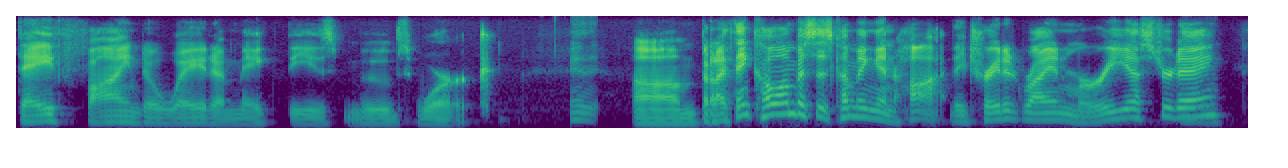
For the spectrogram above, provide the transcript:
they find a way to make these moves work. Um, but I think Columbus is coming in hot. They traded Ryan Murray yesterday, mm-hmm.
